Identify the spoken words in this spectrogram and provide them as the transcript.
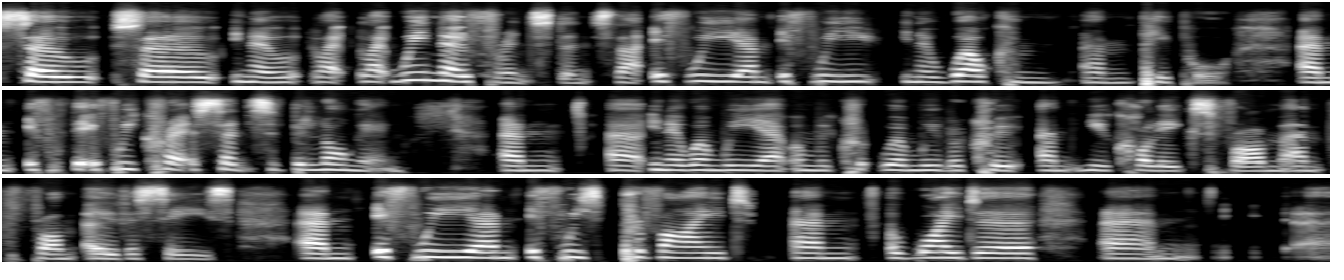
so so you know like like we know for instance that if we um, if we you know welcome um, people, um, if if we create a sense of belonging, um, uh, you know when we uh, when we when we recruit um, new colleagues from from overseas, if we if we provide a wider uh,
